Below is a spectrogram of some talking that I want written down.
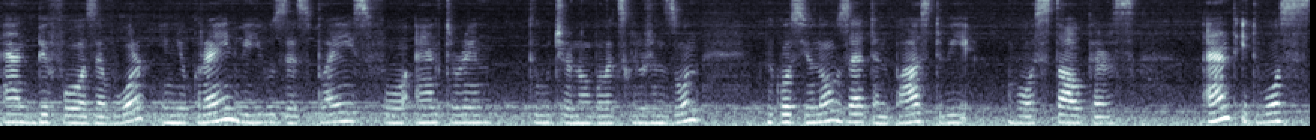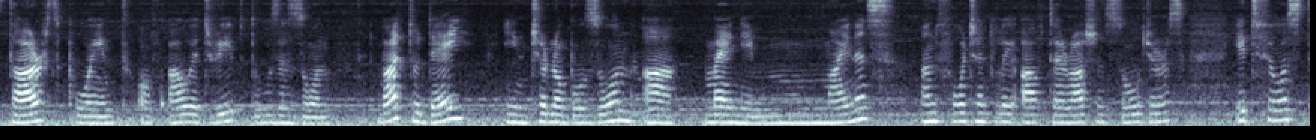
and before the war in Ukraine, we use this place for entering to Chernobyl exclusion zone because you know that in past we were stalkers and it was start point of our trip to the zone. But today in Chernobyl zone are many miners, unfortunately, after Russian soldiers. It first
